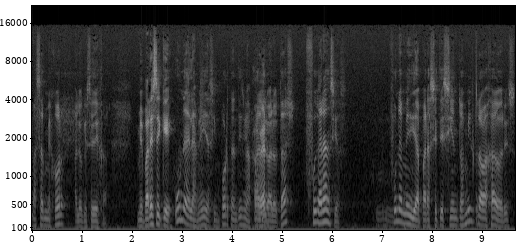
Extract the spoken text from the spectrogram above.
va a ser mejor a lo que se deja. Me parece que una de las medidas importantísimas para ver. el balotaje fue ganancias. Fue una medida para 700.000 trabajadores,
